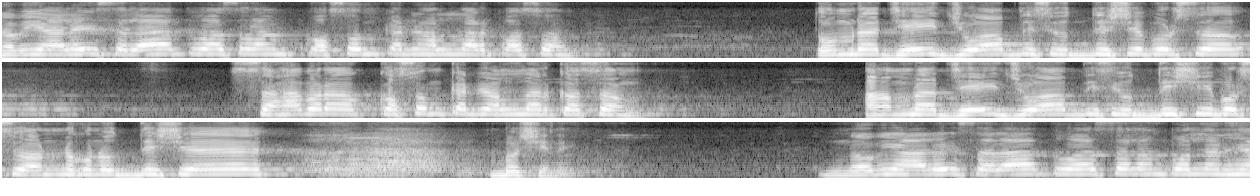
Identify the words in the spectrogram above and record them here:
নবী আলাই সালাম কসম কাটেন আল্লাহর কসম? তোমরা যেই জবাব দিছি, উদ্দেশ্যে পড়ছো সাহাবারা কসম কাটেন আল্লাহর কসম? আমরা যেই জবাব দিছি, উদ্দেশ্যে পড়ছি অন্য কোনো উদ্দেশ্যে বসি নাই। নবী আলাই সালাম বললেন, হে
